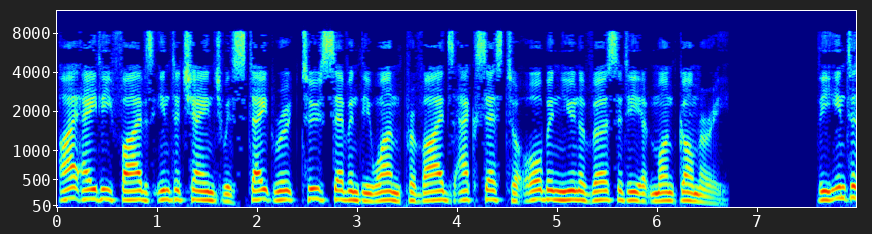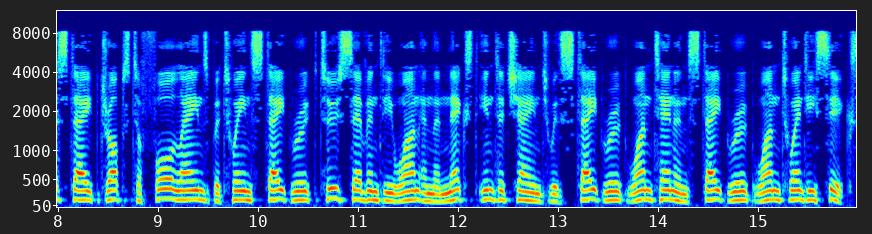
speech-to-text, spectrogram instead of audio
I-85's interchange with State Route 271 provides access to Auburn University at Montgomery. The interstate drops to four lanes between State Route 271 and the next interchange with State Route 110 and State Route 126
